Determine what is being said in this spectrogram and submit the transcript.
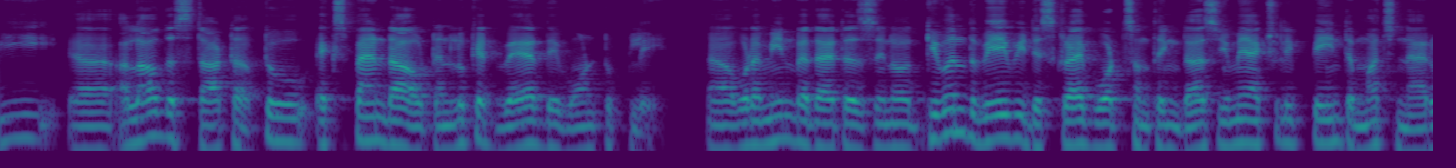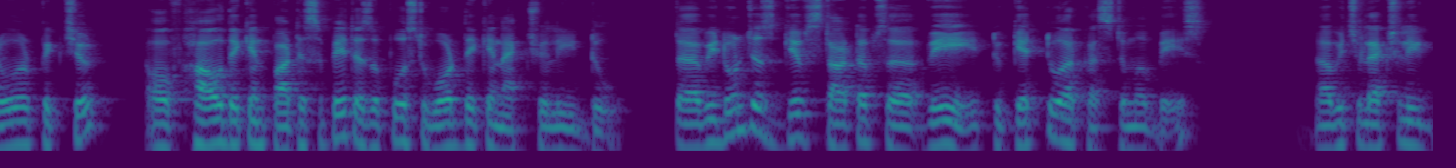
we uh, allow the startup to expand out and look at where they want to play uh, what I mean by that is, you know, given the way we describe what something does, you may actually paint a much narrower picture of how they can participate as opposed to what they can actually do. Uh, we don't just give startups a way to get to our customer base, uh, which will actually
